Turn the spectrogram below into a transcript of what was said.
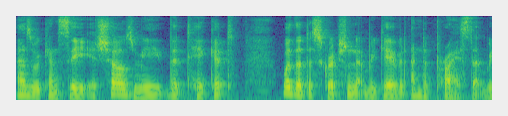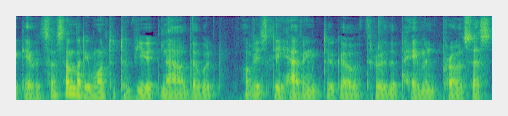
as we can see, it shows me the ticket with the description that we gave it and the price that we gave it. So if somebody wanted to view it now, they would obviously having to go through the payment process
